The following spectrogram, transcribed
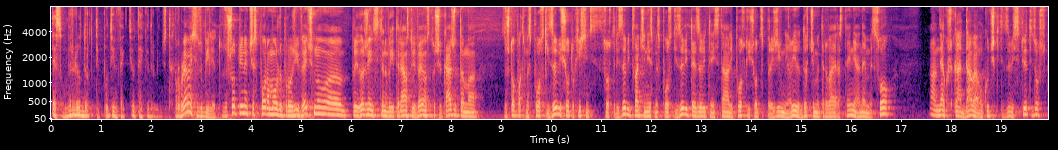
Те са умирали от друг тип, от инфекции, от някакви други неща. Проблема е с изобилието, защото иначе спора може да продължи вечно. Привържениците на вегетарианство и веганство ще кажат, ама защо пък сме с плоски зъби? Защото хищниците са с остри зъби. Това, че ние сме с плоски зъби, те зъбите ни станали плоски, защото са преживни, али, да дъвчеме трева и растения, а не месо. А някой ще каже, да, бе, ама кучките зъби си стоят изобщо.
